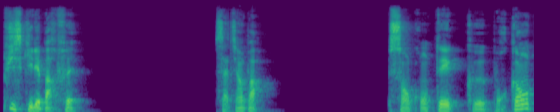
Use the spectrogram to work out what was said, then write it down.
puisqu'il est parfait. Ça tient pas. Sans compter que pour Kant,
